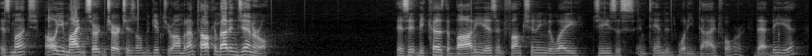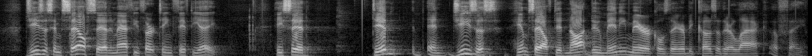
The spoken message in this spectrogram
as much? Oh, you might in certain churches, don't get you wrong, but I'm talking about in general. Is it because the body isn't functioning the way Jesus intended, what he died for? Could that be it? Jesus himself said in Matthew 13 58, He said, did, and Jesus himself did not do many miracles there because of their lack of faith.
